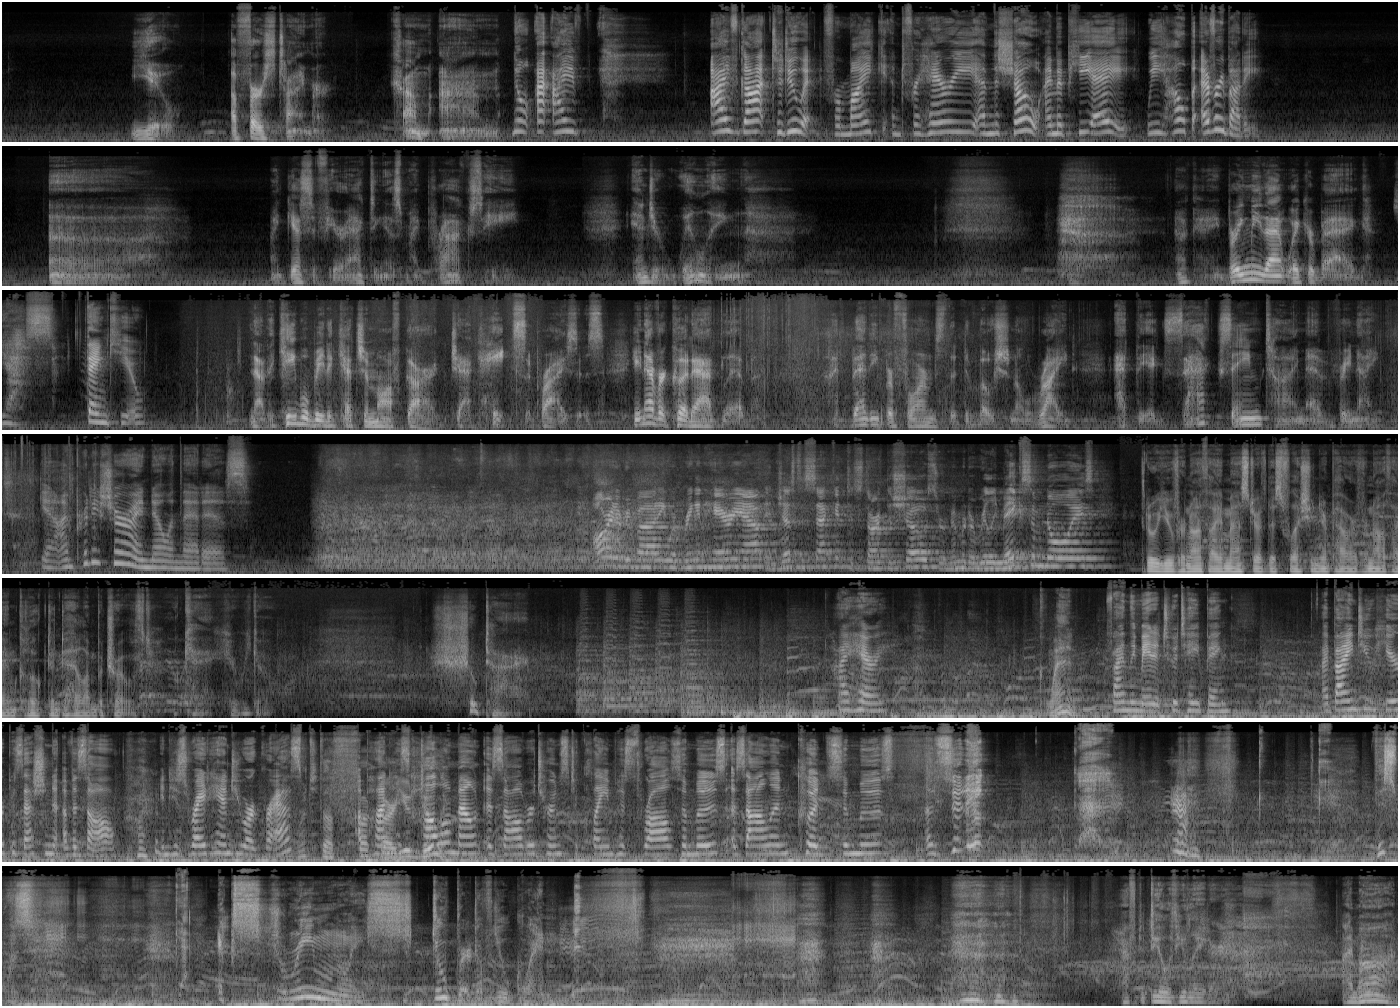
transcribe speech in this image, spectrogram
You, a first timer. Come on. No, I, I've I've got to do it for Mike and for Harry and the show. I'm a PA. We help everybody. Uh, I guess if you're acting as my proxy, and you're willing. okay, bring me that wicker bag. Yes, thank you. Now, the key will be to catch him off guard. Jack hates surprises. He never could ad lib. I bet he performs the devotional rite at the exact same time every night. Yeah, I'm pretty sure I know when that is. All right, everybody, we're bringing Harry out in just a second to start the show, so remember to really make some noise. Through you, Vernoth, I am master of this flesh. In your power, Vernoth, I am cloaked, and to hell I'm betrothed. Okay, here we go. Showtime. Hi, Harry. Gwen. Finally made it to a taping. I bind you here, possession of Azal. In his right hand you are grasped. What the fuck Upon are his you hollow doing? mount, Azal returns to claim his thrall. Zamuz, Azalan, Kud, Zamuz, Azudi. This was extremely stupid of you, Gwen. Have to deal with you later. I'm on.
